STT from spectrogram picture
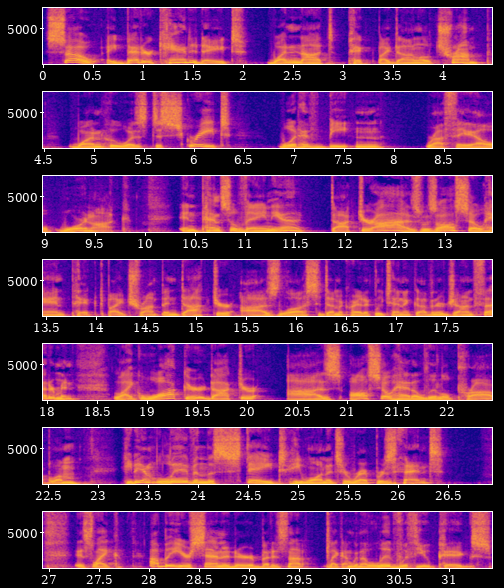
So, a better candidate, one not picked by Donald Trump, one who was discreet, would have beaten Raphael Warnock. In Pennsylvania, Dr. Oz was also handpicked by Trump, and Dr. Oz lost to Democratic Lieutenant Governor John Fetterman. Like Walker, Dr. Oz also had a little problem. He didn't live in the state he wanted to represent. It's like, I'll be your senator, but it's not like I'm going to live with you pigs.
